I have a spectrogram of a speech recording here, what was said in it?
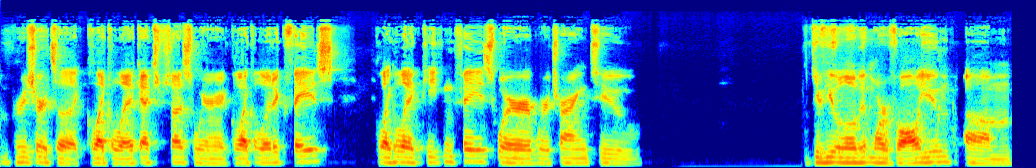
I'm pretty sure it's a glycolytic exercise. So we're in a glycolytic phase, glycolytic peaking phase, where we're trying to give you a little bit more volume. Um,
